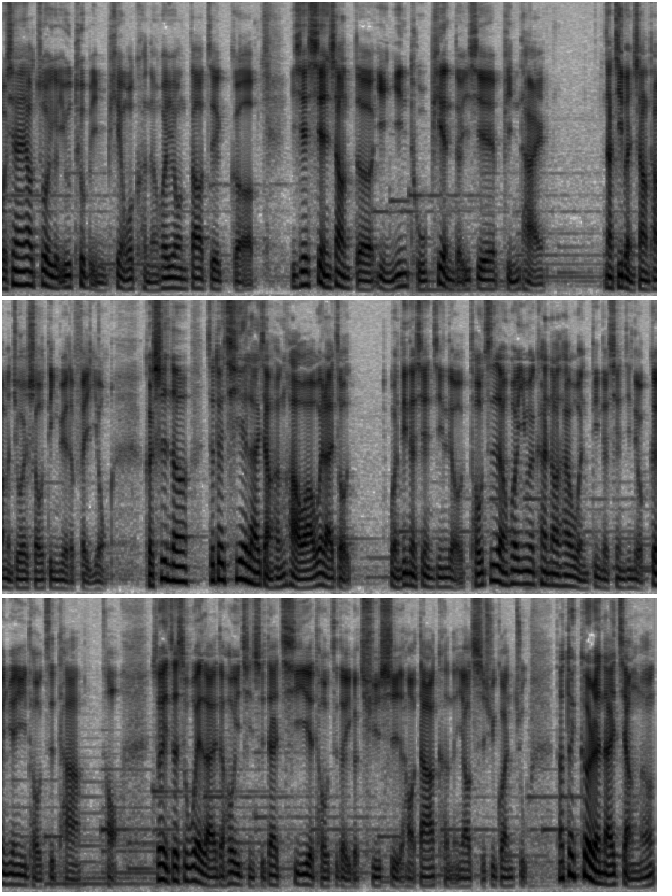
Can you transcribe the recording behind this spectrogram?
我现在要做一个 YouTube 影片，我可能会用到这个一些线上的影音图片的一些平台，那基本上他们就会收订阅的费用。可是呢，这对企业来讲很好啊，未来走。稳定的现金流，投资人会因为看到它稳定的现金流，更愿意投资它。好，所以这是未来的后疫情时代企业投资的一个趋势。好，大家可能要持续关注。那对个人来讲呢？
